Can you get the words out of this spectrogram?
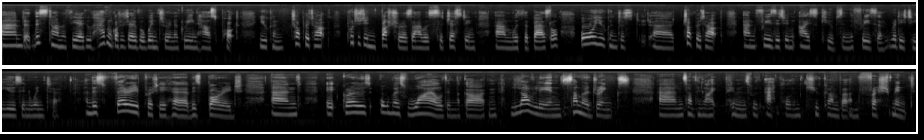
And at this time of year, if you haven't got it over winter in a greenhouse pot, you can chop it up, put it in butter as I was suggesting um, with the basil, or you can just uh, chop it up and freeze it in ice cubes in the freezer, ready to use in winter. And this very pretty herb is borage and it grows almost wild in the garden, lovely in summer drinks and something like Pimm's with apple and cucumber and fresh mint.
